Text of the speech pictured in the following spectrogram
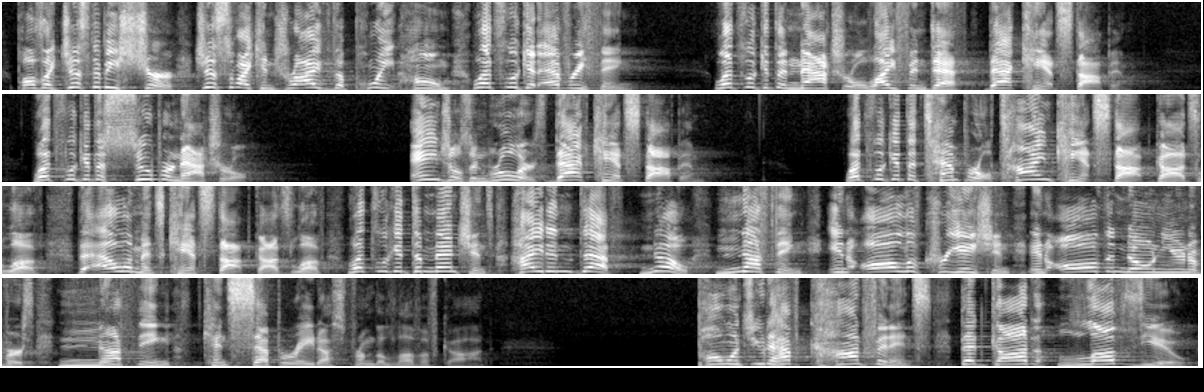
Paul's like, just to be sure, just so I can drive the point home, let's look at everything. Let's look at the natural, life and death. That can't stop him. Let's look at the supernatural, angels and rulers. That can't stop him. Let's look at the temporal. Time can't stop God's love. The elements can't stop God's love. Let's look at dimensions, height and depth. No, nothing in all of creation, in all the known universe, nothing can separate us from the love of God. Paul wants you to have confidence that God loves you.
